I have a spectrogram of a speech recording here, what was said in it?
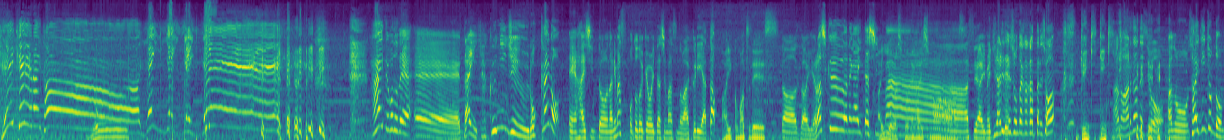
ケーケーナイト！イェイイェイイェイイェイ はい、ということで、えー、第126回の、えー配信となります。お届けをいたしますのはクリアと、はい、小松です。どうぞよろしくお願いいたします。はいよろしくお願いしますいや、今いきなりテンション高かったでしょ？元気、元気。あの、あれなんですよ。あの、最近ちょっと、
